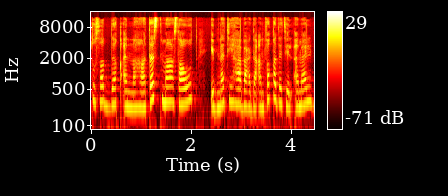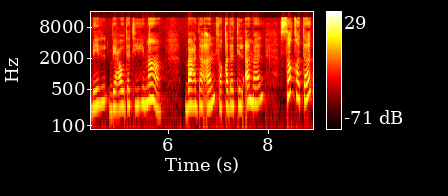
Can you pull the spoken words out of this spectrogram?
تصدق أنها تسمع صوت ابنتها بعد أن فقدت الأمل بعودتهما. بعد أن فقدت الأمل سقطت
